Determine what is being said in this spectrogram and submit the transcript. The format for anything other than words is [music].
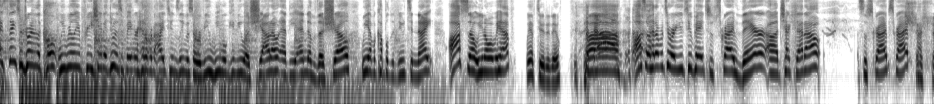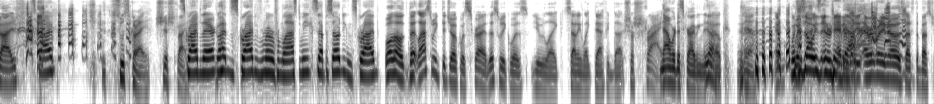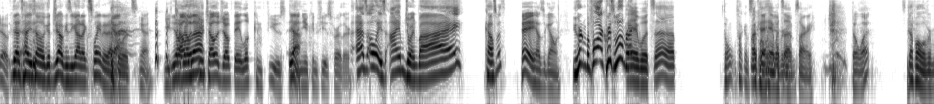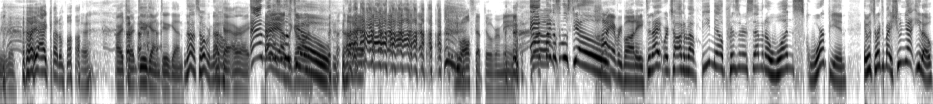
Guys, thanks for joining the cult. We really appreciate it. Do us a favor, head over to iTunes, leave us a review. We will give you a shout out at the end of the show. We have a couple to do tonight. Also, you know what we have? We have two to do. [laughs] Uh, also, head over to our YouTube page, subscribe there. Uh, check that out. Subscribe, scribe, Subscribe. subscribe, [laughs] Subscribe. subscribe there. Go ahead and subscribe. If you remember from last week's episode, you can scribe. Well, no, that last week the joke was scribe. This week was you like sounding like Daffy Duck. Subscribe. Now we're describing the Yeah. joke. Yeah. [laughs] And- [laughs] Which, is always entertaining. everybody, everybody knows that's the best joke. That's how you tell a good joke, is you got to explain it afterwards. Yeah. You, You don't tell know the, that? You tell a joke, they look confused, and Yeah. then you confuse further. As always, I am joined by Kyle Smith. Hey, how's it going? You heard him before, Chris Wilbrecht. Hey, what's up? Don't fucking step Okay, over hey, me what's ever up? again. Sorry. [laughs] Don't what? Step all over me again. [laughs] Oh, I, I cut him off. all right, right, try do again. Do again. No, it's over now. Okay, all right. And Hey, Michael how's it Salustio. [laughs] You all stepped over me. and Michael Salustio. Hi, everybody. Tonight we're talking about female prisoner 701 Scorpion. It was directed by Shunya Ito.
